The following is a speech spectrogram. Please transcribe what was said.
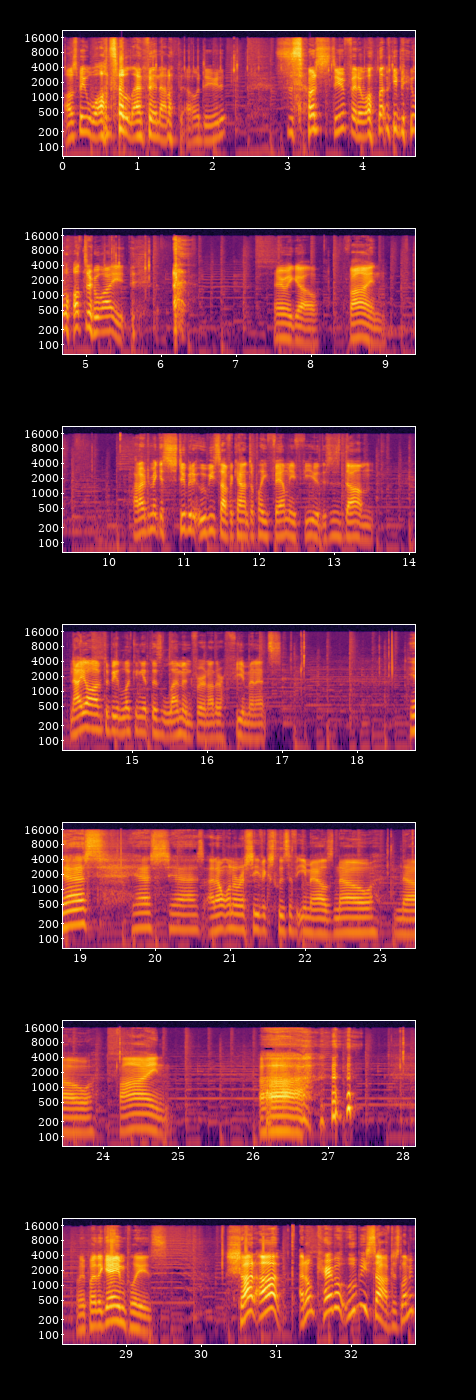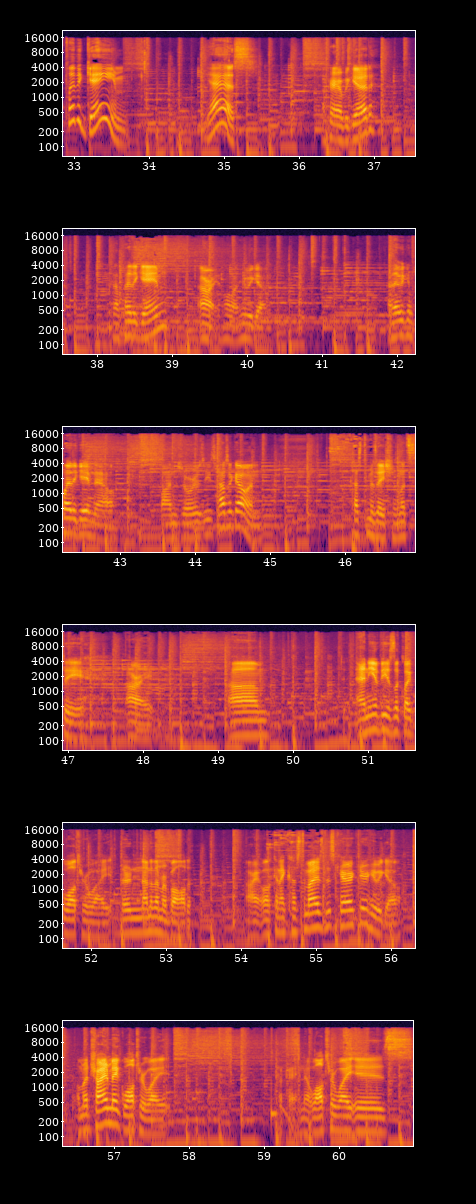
I'll just be Walter Lemon. I don't know, dude. This is so stupid. It won't let me be Walter White. There we go. Fine. Why'd I have to make a stupid Ubisoft account to play Family Feud? This is dumb. Now y'all have to be looking at this lemon for another few minutes. Yes, yes, yes. I don't want to receive exclusive emails. No, no. Fine. Ah. Let me play the game, please. Shut up! I don't care about Ubisoft. Just let me play the game. Yes. Okay, are we good? Can I play the game? Alright, hold on. Here we go. I think we can play the game now. Bonjoursies. How's it going? Customization. Let's see. Alright. Um, any of these look like Walter White. They're None of them are bald. Alright, well, can I customize this character? Here we go. I'm gonna try and make Walter White. Okay, no, Walter White is...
